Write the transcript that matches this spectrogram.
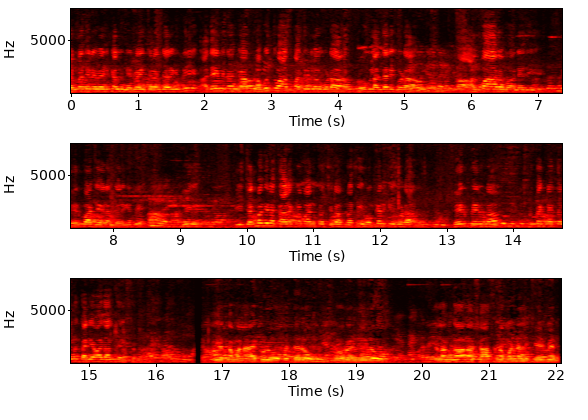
జన్మదిన వేడుకలు నిర్వహించడం జరిగింది. అదేవిధంగా ప్రభుత్వ ఆసుపత్రిలో కూడా రోగులందరికీ కూడా అల్పాహారం అనేది ఏర్పాటు చేయడం జరిగింది. ఈ ఈ జన్మదిన కార్యక్రమానికి వచ్చిన ప్రతి ఒక్కరికి కూడా పేరు పేరున కృతజ్ఞతలు ధన్యవాదాలు తెలుస్తున్నాను మా నాయకులు పెద్దలు గౌరవనీయులు తెలంగాణ శాసన మండలి చైర్మన్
